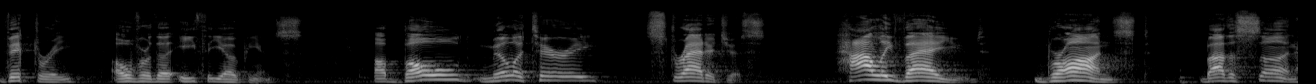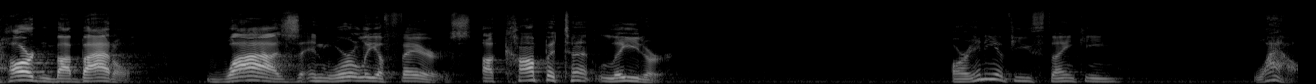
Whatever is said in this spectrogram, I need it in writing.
victory over the Ethiopians. A bold military strategist, highly valued, bronzed by the sun, hardened by battle, wise in worldly affairs, a competent leader. Are any of you thinking, wow,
